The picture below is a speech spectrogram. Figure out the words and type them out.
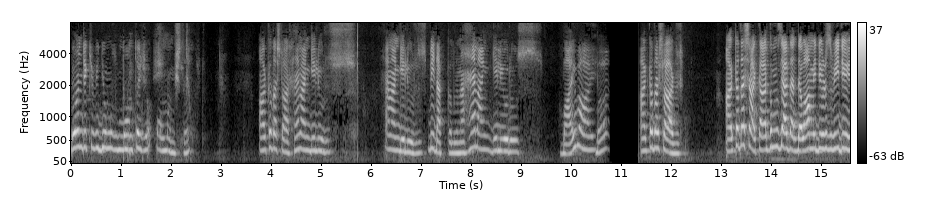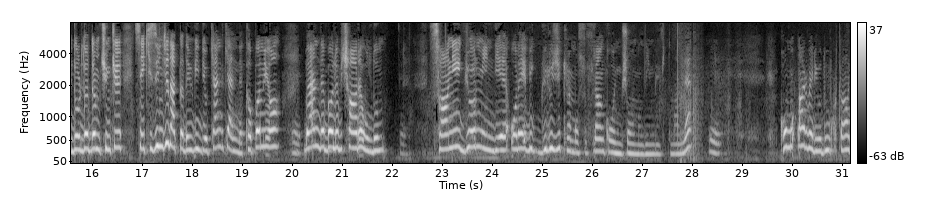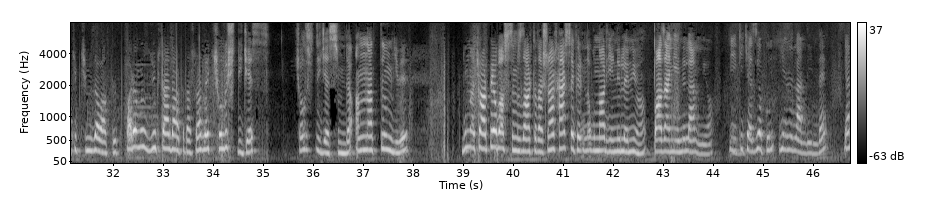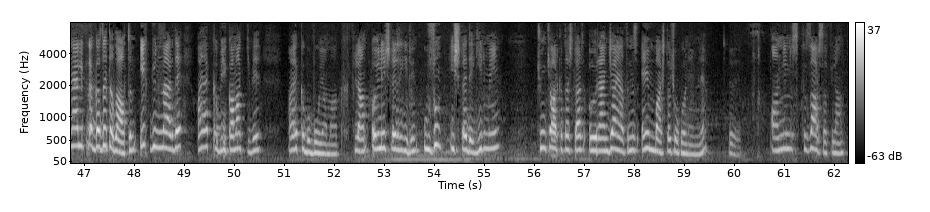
Bir önceki videomuz montaj olmamıştı. Arkadaşlar hemen geliyoruz. Hemen geliyoruz. Bir dakikalığına hemen geliyoruz. Bay bay. Arkadaşlar Arkadaşlar kaldığımız yerden devam ediyoruz. Videoyu durdurdum çünkü 8. dakikada video kendi kendine kapanıyor. Evet. Ben de böyle bir çare buldum. Evet. Saniye görmeyin diye oraya bir gülücük emosu falan koymuş olmalıyım büyük ihtimalle. Evet. Komutlar veriyorduk. Takipçimize baktık. Paramız yükseldi arkadaşlar ve çalış diyeceğiz. Çalış diyeceğiz şimdi. Anlattığım gibi. Bununla çarpıya bastığınızda arkadaşlar her seferinde bunlar yenileniyor. Bazen yenilenmiyor. Bir iki kez yapın. Yenilendiğinde genellikle gazete dağıtın. İlk günlerde ayakkabı yıkamak gibi ayakkabı boyamak falan öyle işlere girin. Uzun işle de girmeyin. Çünkü arkadaşlar öğrenci hayatınız en başta çok önemli. Evet. Anneniz kızarsa falan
